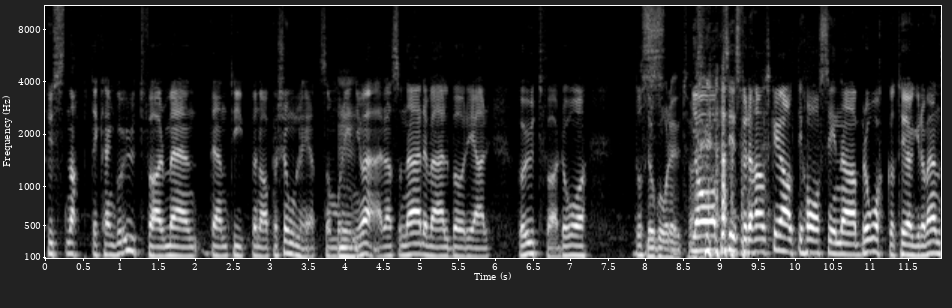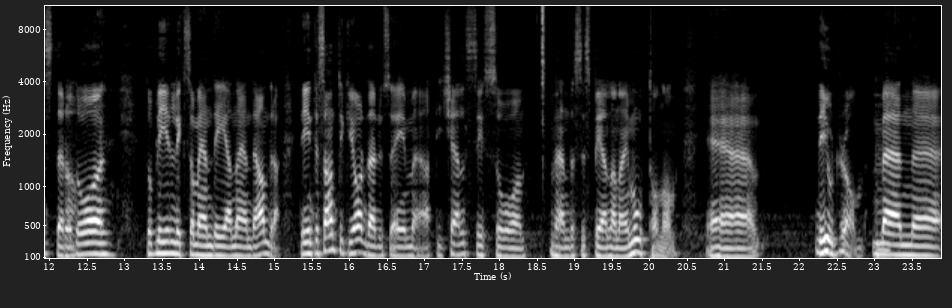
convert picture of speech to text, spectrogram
hur snabbt det kan gå ut för med den typen av personlighet som Mourinho mm. är. Alltså när det väl börjar gå ut för då då, då går det ut va? Ja precis för han ska ju alltid ha sina bråk åt höger och vänster ja. och då då blir det liksom en det ena en det andra. Det är intressant tycker jag det där du säger med att i Chelsea så vände sig spelarna emot honom. Eh, det gjorde de. Mm. Men eh,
